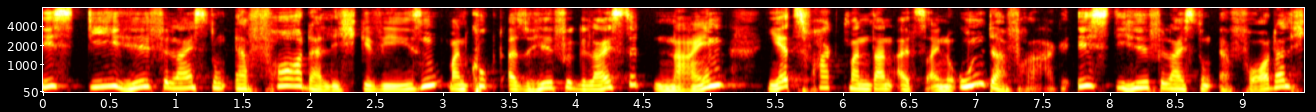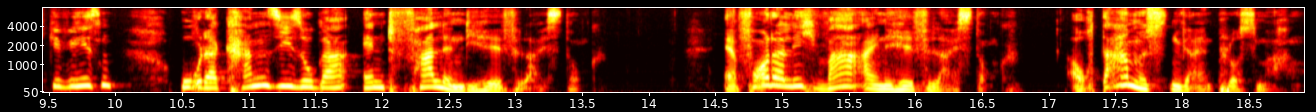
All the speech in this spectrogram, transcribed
ist die Hilfeleistung erforderlich gewesen? Man guckt also Hilfe geleistet? Nein. Jetzt fragt man dann als eine Unterfrage, ist die Hilfeleistung erforderlich gewesen oder kann sie sogar entfallen, die Hilfeleistung? Erforderlich war eine Hilfeleistung. Auch da müssten wir ein Plus machen.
